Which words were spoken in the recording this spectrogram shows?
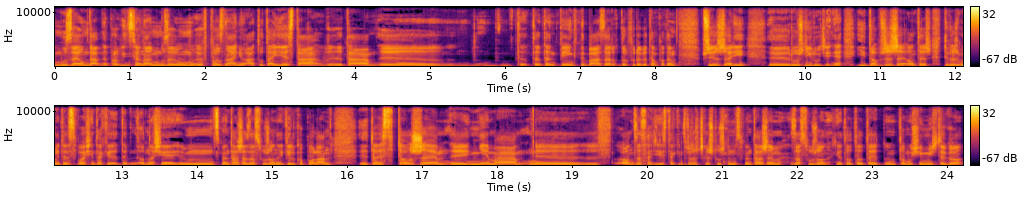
muzeum, dawne prowincjonalne muzeum w Poznaniu, a tutaj jest ta, ta, ta, ten piękny bazar, do którego tam potem przyjeżdżali różni ludzie. Nie? I dobrze, że on też. Tylko, że mówię, to jest właśnie takie odnośnie cmentarza zasłużonych Wielkopolan, to jest to, że nie ma on w zasadzie jest takim troszeczkę sztucznym cmentarzem zasłużonych. Nie? To, to, to, to musimy mieć tego,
